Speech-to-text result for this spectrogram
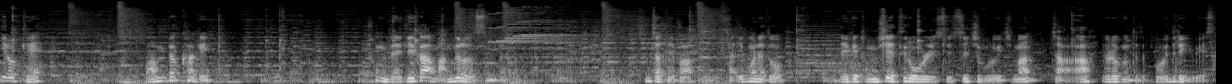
이렇게 완벽하게 총 4개가 만들어졌습니다. 진짜 대박. 자, 이번에도 4개 동시에 들어 올릴 수 있을지 모르겠지만, 자, 여러분들도 보여드리기 위해서.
